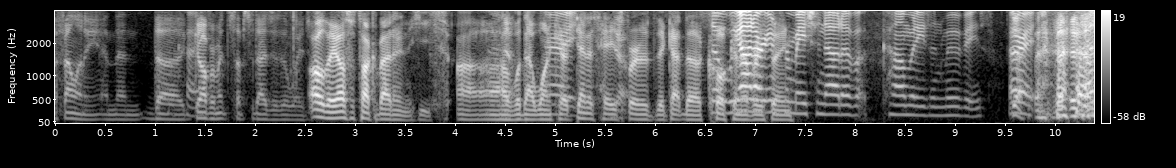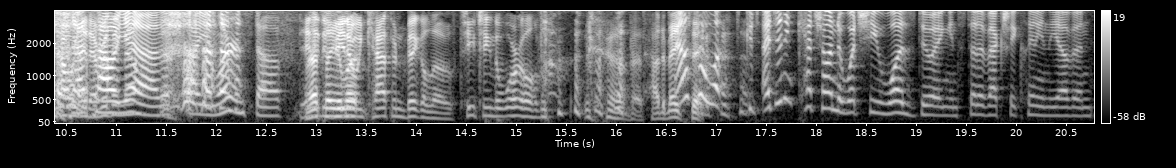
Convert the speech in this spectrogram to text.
a felony, and then the Okay. government subsidizes their wages. Oh, they also talk about it in Heat uh, with that one All character. Dennis Haysbert. They got the So cook we and got our information out of comedies and movies. All right. Isn't that how That's how, everything now? yeah, that's how you learn stuff. Danny That's how you learn- and Kathryn Bigelow teaching the world. How to I also things. could- I didn't catch on to what she was doing instead of actually cleaning the oven.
